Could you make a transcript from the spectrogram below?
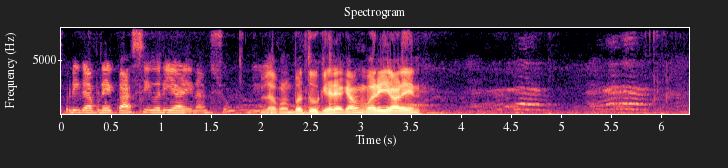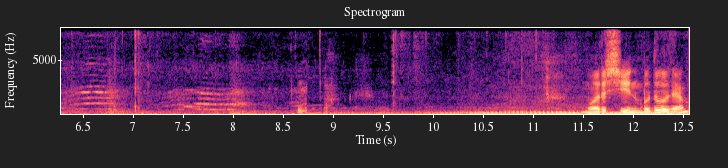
થોડીક આપણે કાશી વરિયાળી નાખશું. એટલે પણ બધું ઘેરે કેમ વરિયાળી મરશી ને બધું છે એમ?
